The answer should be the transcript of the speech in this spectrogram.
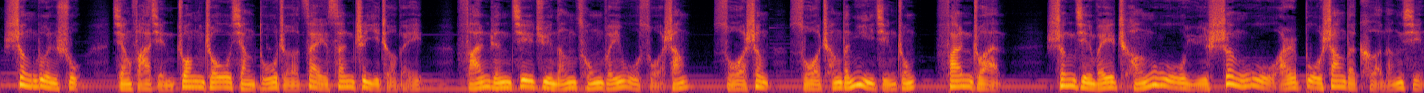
胜论述，将发现庄周向读者再三致意者为：凡人皆具能从唯物所伤、所胜、所成的逆境中翻转。升进为成物与圣物而不伤的可能性。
